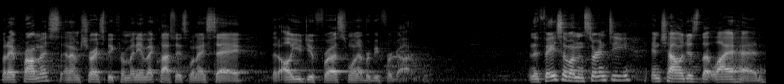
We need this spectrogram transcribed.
but I promise, and I'm sure I speak for many of my classmates when I say, that all you do for us will never be forgotten. In the face of uncertainty and challenges that lie ahead,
